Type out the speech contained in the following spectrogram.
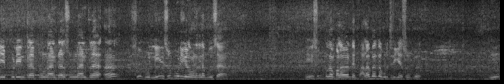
இப்படின்ற பூனான்ற சூனான்ற ஆ? சூப்பு நீ சூப்பு குடிக்கணும் உனக்கு என்ன புதுசா? நீ சூப்பு தான் பல பேர்கிட்ட பல பேர்ட்ட குடிச்சிருக்கிய சூப்பு. ம்?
